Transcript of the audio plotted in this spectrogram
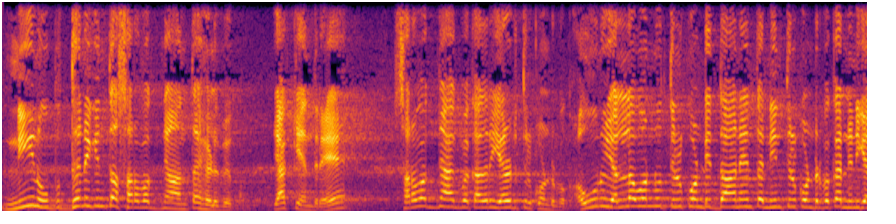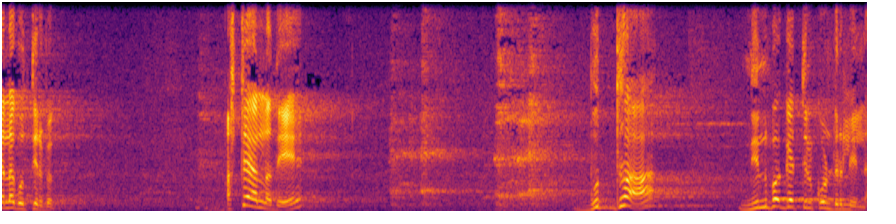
ನೀನು ಬುದ್ಧನಿಗಿಂತ ಸರ್ವಜ್ಞ ಅಂತ ಹೇಳಬೇಕು. ಯಾಕೆ ಅಂದರೆ ಸರ್ವಜ್ಞ ಆಗಬೇಕಾದ್ರೆ ಎರಡು ತಿಳ್ಕೊಂಡಿರ್ಬೇಕು. ಅವನು ಎಲ್ಲವನ್ನೂ ತಿಳ್ಕೊಂಡಿದ್ದಾನೆ ಅಂತ ನೀನು ತಿಳ್ಕೊಂಡಿರ್ಬೇಕಾದ್ರೆ ನಿನಗೆಲ್ಲ ಗೊತ್ತಿರಬೇಕು. ಅಷ್ಟೇ ಅಲ್ಲದೆ ಬುದ್ಧ ನಿನ್ನ ಬಗ್ಗೆ ತಿಳ್ಕೊಂಡಿರಲಿಲ್ಲ.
